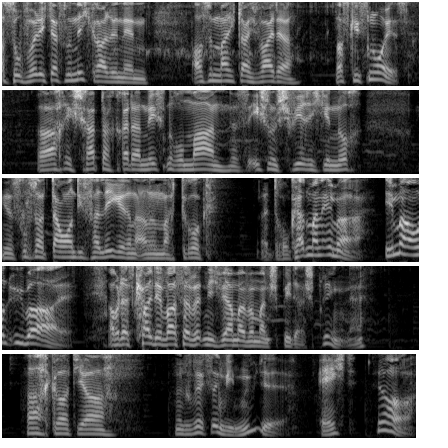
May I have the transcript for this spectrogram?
So würde ich das nun nicht gerade nennen. Außerdem mache ich gleich weiter. Was gibt's Neues? Ach, ich schreibe doch gerade am nächsten Roman. Das ist eh schon schwierig genug. Jetzt ruft noch dauernd die Verlegerin an und macht Druck. Na, Druck hat man immer. Immer und überall. Aber das kalte Wasser wird nicht wärmer, wenn man später springt, ne? Ach Gott, ja. Na, Du wirkst irgendwie müde. Echt? Ja.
